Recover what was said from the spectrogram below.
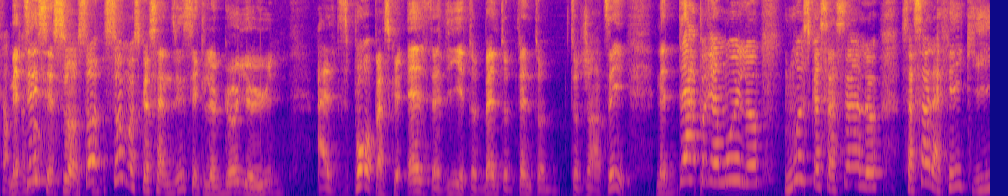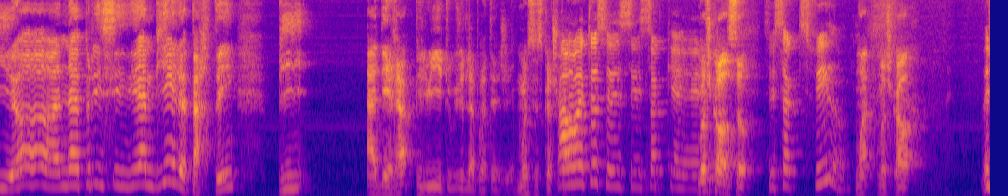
Comme mais tu sais, c'est ça. ça. Ça, moi, ce que ça me dit, c'est que le gars, il a eu. Elle le dit pas parce que elle, sa vie est toute belle, toute fine, toute, toute gentille. Mais d'après moi, là, moi, ce que ça sent, là, ça sent la fille qui ah, elle apprécie, aime bien le party, puis elle dérape, puis lui, il est obligé de la protéger. Moi, c'est ce que je Ah ouais, toi, c'est c'est ça que... Moi, je casse ça. C'est ça que tu files? Ouais, moi, je casse. Je,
